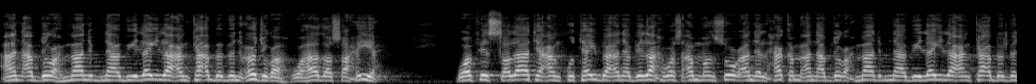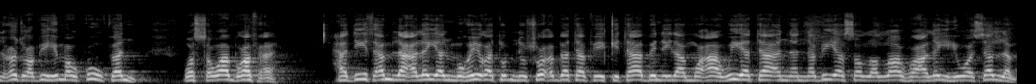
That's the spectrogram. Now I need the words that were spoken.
عن عبد الرحمن بن أبي ليلى عن كعب بن عجرة وهذا صحيح. وفي الصلاة عن قتيبة عن أبي الأحوص عن منصور عن الحكم عن عبد الرحمن بن أبي ليلى عن كعب بن عجرة به موقوفا والصواب رفعه. حديث أملى علي المغيرة بن شعبة في كتاب إلى معاوية أن النبي صلى الله عليه وسلم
